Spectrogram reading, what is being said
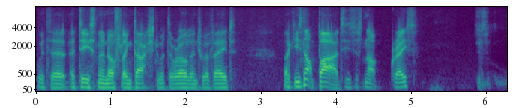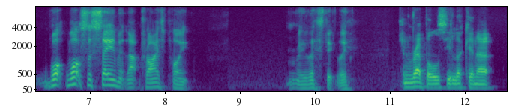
with a, a decent enough linked action with the roll into evade. Like he's not bad, he's just not great. Just what what's the same at that price point? Realistically, In Rebels, you're looking at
